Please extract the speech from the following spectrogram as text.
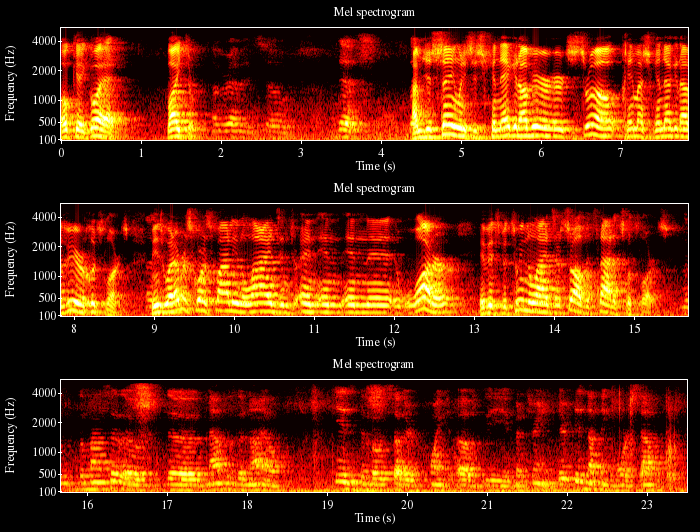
Okay, go ahead. Weiter. So the. I'm just saying when he says Keneged Avir Eretz Yisrael, Chemash Keneged Avir Chutz La'aretz. Means whatever's corresponding to the lines in in in, in uh, water, if it's between the lines themselves, it's not. It's Chutz La'aretz. The, the though, the mouth of the Nile, is the most southern point of the Mediterranean. There is nothing more south of it.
